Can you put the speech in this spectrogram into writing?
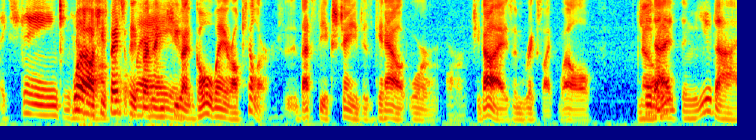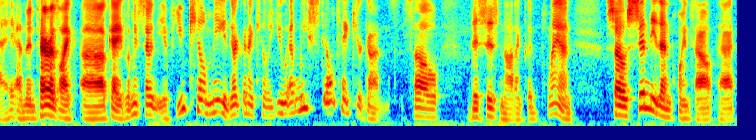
exchange. And Well, she's basically threatening. She like go away or I'll kill her. That's the exchange: is get out or or she dies. And Rick's like, well, she no. dies, then you die. And then Tara's like, uh, okay, let me say, if you kill me, they're going to kill you, and we still take your guns. So this is not a good plan. So Cindy then points out that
